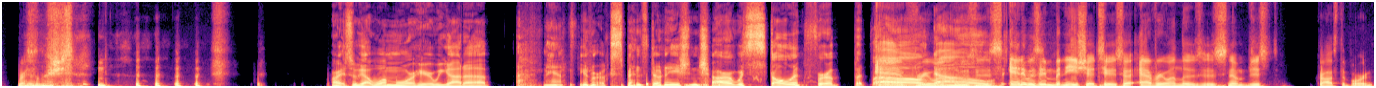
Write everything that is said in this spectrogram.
resolution. All right, so we got one more here. We got a man funeral expense donation jar was stolen for a but oh, everyone no. loses, and it was in Benicia too, so everyone loses. No, just across the board.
